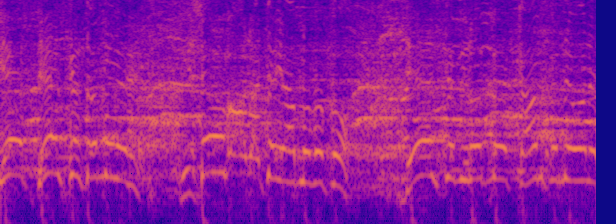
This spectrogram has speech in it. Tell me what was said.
ये देश के सामने में है शर्म आना चाहिए आप लोगों को देश के विरोध में काम करने वाले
